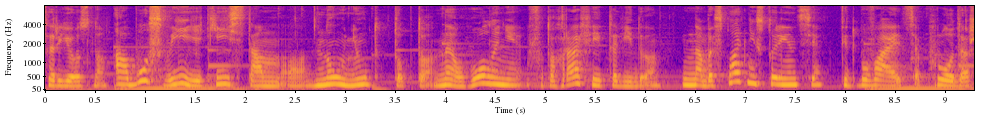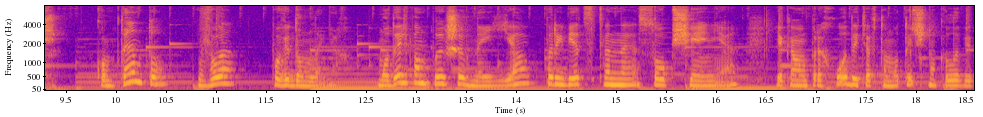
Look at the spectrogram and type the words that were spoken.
серйозно, або свої якісь там no nude, тобто неоголені фотографії та відео. На безплатній сторінці відбувається продаж контенту в повідомленнях. Модель вам пише, в неї є привітственне сообщення, яке вам приходить автоматично, коли ви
